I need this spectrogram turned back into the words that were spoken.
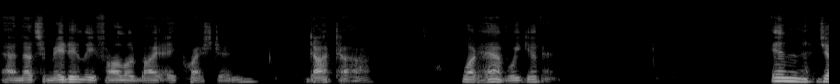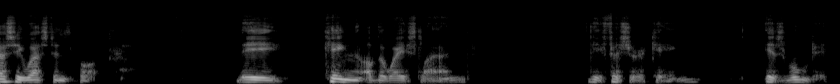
And that's immediately followed by a question, Datta, what have we given? In Jessie Weston's book, the king of the wasteland, the Fisher King, is wounded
